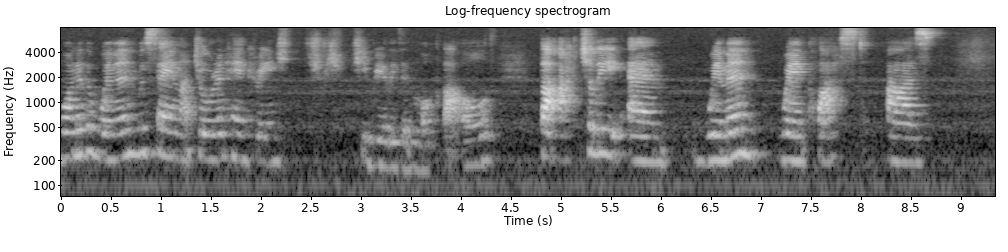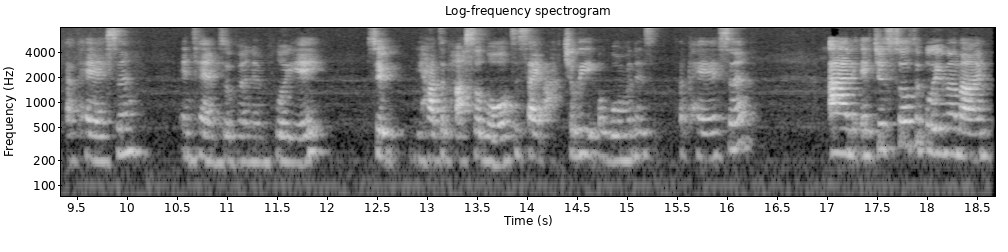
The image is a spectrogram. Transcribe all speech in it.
one of the women was saying that during her career, she, she really didn't look that old, that actually um, women weren't classed as a person in terms of an employee. So we had to pass a law to say actually a woman is a person. And it just sort of blew my mind.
